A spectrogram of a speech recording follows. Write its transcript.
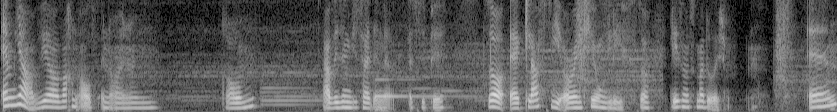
Ähm, ja, wir wachen auf in einem Raum. Ah, wir sind jetzt halt in der SCP. So, äh, Class D, Orientierung lief. So, lesen wir uns mal durch. Ähm,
